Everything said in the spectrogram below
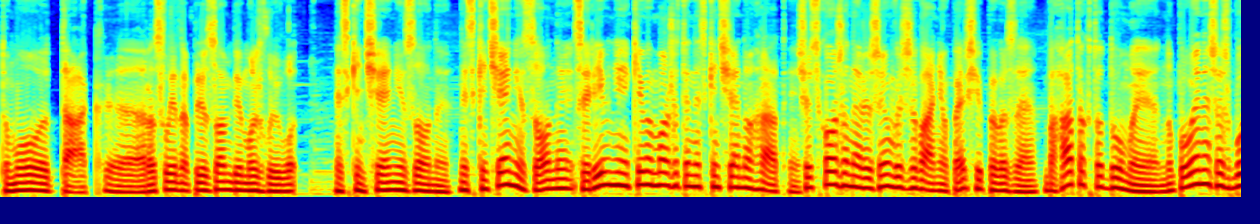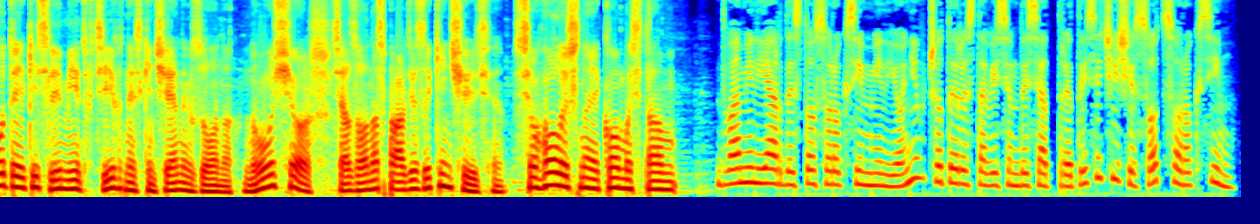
Тому так, е, рослина плюс зомбі можливо. Нескінченні зони. Нескінченні зони це рівні, які ви можете нескінченно грати. Щось схоже на режим виживання в першій ПВЗ. Багато хто думає, ну повинен же ж бути якийсь ліміт в цих нескінченних зонах. Ну що ж, ця зона справді закінчується. Всього лиш на якомусь там 2 мільярди 147 мільйонів 483 тисячі 647.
